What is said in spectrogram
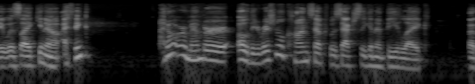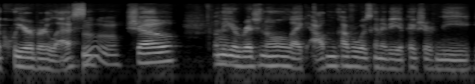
it was like, you know, I think, I don't remember. Oh, the original concept was actually going to be like a queer burlesque Ooh. show. And the original like album cover was going to be a picture of me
